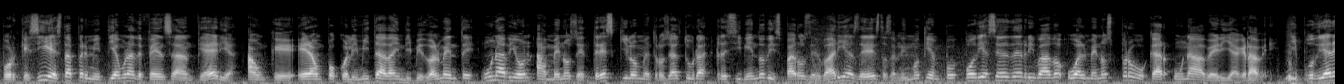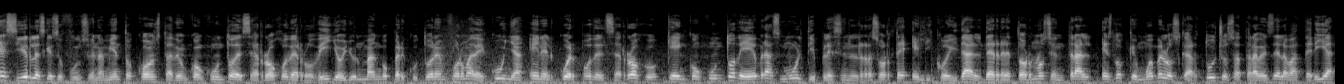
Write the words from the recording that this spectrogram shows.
porque sí, esta permitía una defensa antiaérea, aunque era un poco limitada individualmente, un avión a menos de 3 kilómetros de altura recibiendo disparos de varias de estas al mismo tiempo podía ser derribado o al menos provocar una avería grave. Y podría decirles que su funcionamiento consta de un conjunto de cerrojo de rodillo y un mango percutor en forma de cuña en el cuerpo del cerrojo, que en conjunto de hebras múltiples en el resorte helicoidal de retorno central es lo que mueve los cartuchos a través de la batería,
